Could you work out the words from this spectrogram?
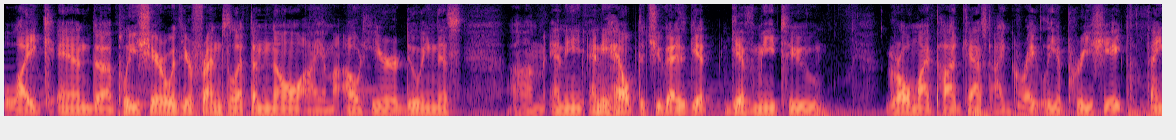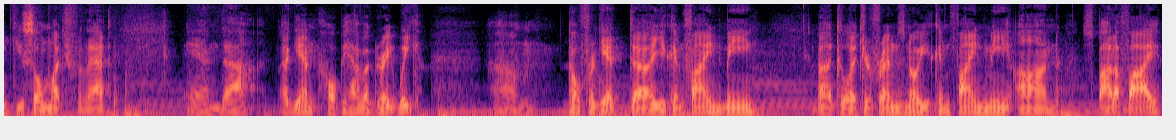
like and uh, please share with your friends. Let them know I am out here doing this. Um, any any help that you guys get give me to grow my podcast. I greatly appreciate. Thank you so much for that. And uh, again, hope you have a great week. Um, don't forget, uh, you can find me uh, to let your friends know. You can find me on Spotify,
